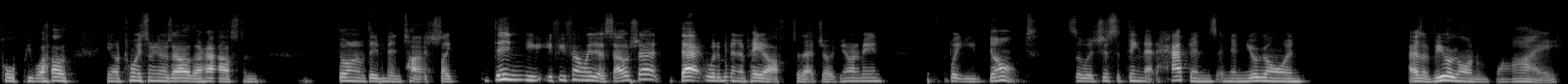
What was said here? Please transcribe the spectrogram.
pull people out, you know, 20 something years out of their house and don't know if they've been touched. Like, then you, if you found a way to establish that, that would have been a payoff to that joke. You know what I mean? But you don't. So it's just a thing that happens, and then you're going, as a viewer, going, why?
